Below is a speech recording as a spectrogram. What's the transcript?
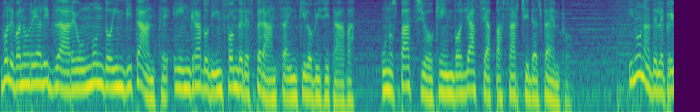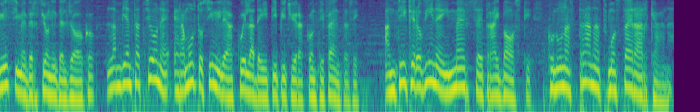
volevano realizzare un mondo invitante e in grado di infondere speranza in chi lo visitava. Uno spazio che invogliasse a passarci del tempo, in una delle primissime versioni del gioco, l'ambientazione era molto simile a quella dei tipici racconti fantasy. Antiche rovine immerse tra i boschi, con una strana atmosfera arcana.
